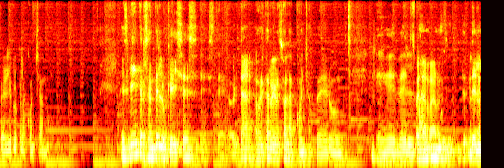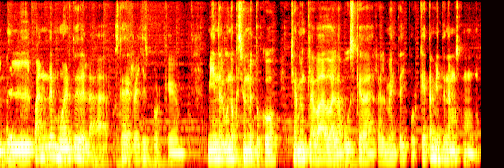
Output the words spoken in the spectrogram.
pero yo creo que la concha no. Es bien interesante lo que dices. Este, ahorita, ahorita regreso a la concha, pero eh, del, pan, del, pan de muerto y de la rosca de reyes, porque a mí en alguna ocasión me tocó echarme un clavado a la búsqueda realmente y por qué también tenemos como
